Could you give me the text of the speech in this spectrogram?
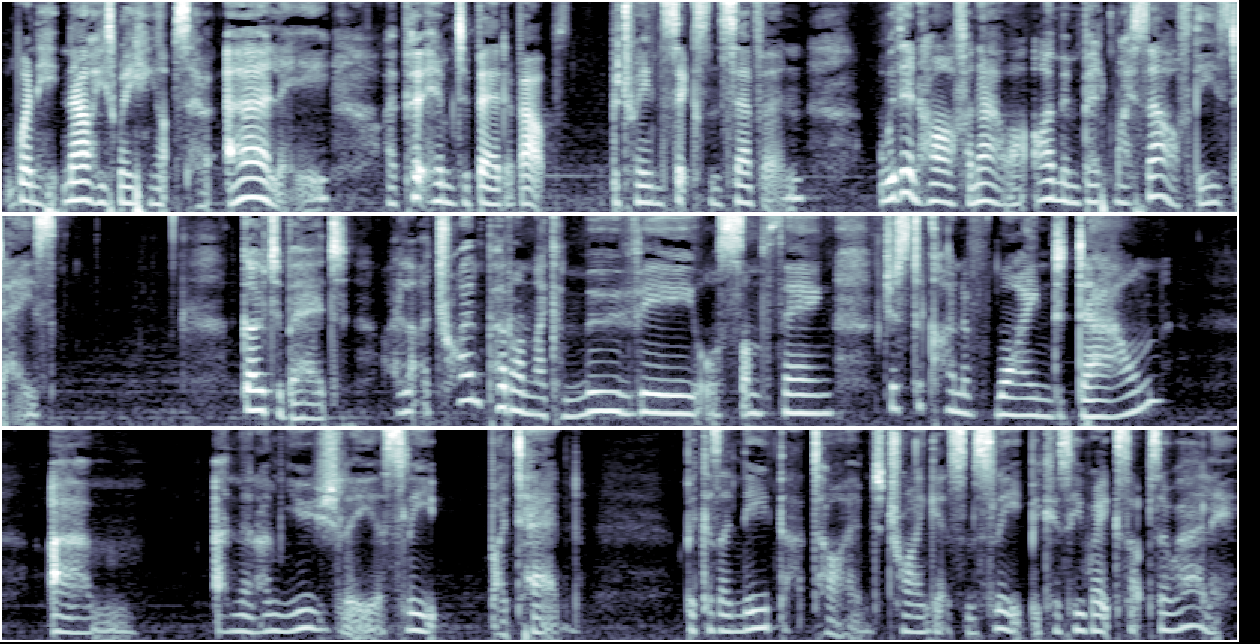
when he now he's waking up so early, I put him to bed about between 6 and 7. Within half an hour, I'm in bed myself these days. Go to bed. I, I try and put on like a movie or something just to kind of wind down. Um, and then I'm usually asleep by 10 because I need that time to try and get some sleep because he wakes up so early.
